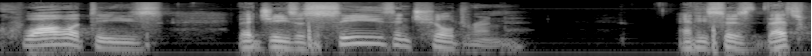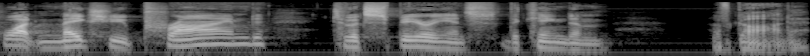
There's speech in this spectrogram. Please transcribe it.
qualities that Jesus sees in children and he says that's what makes you primed to experience the kingdom of God.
